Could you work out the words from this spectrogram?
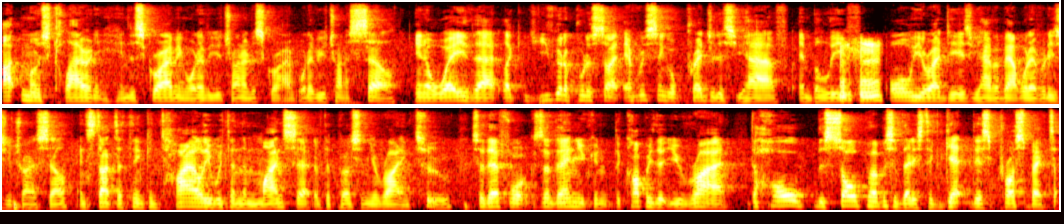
utmost clarity in describing whatever you're trying to describe, whatever you're trying to sell in a way that like you've got to put aside every single prejudice you have and believe mm-hmm. all your ideas you have about whatever it is you're trying to sell and start to think entirely within the mindset of the person you're writing to. So therefore so then you can the copy that you write, the whole the sole purpose of that is to get this prospect to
